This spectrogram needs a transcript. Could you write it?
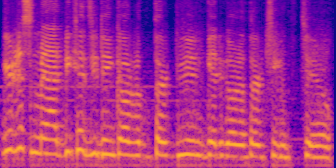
You're just mad because you didn't go to the third. You didn't get to go to thirteenth too.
